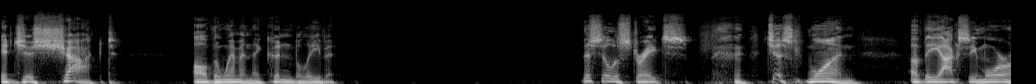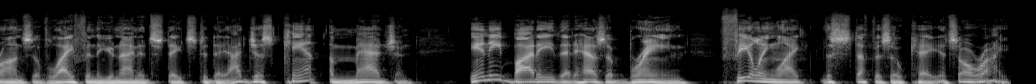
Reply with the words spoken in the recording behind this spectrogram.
It just shocked all the women. They couldn't believe it. This illustrates just one of the oxymorons of life in the United States today. I just can't imagine anybody that has a brain feeling like this stuff is okay. It's all right.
